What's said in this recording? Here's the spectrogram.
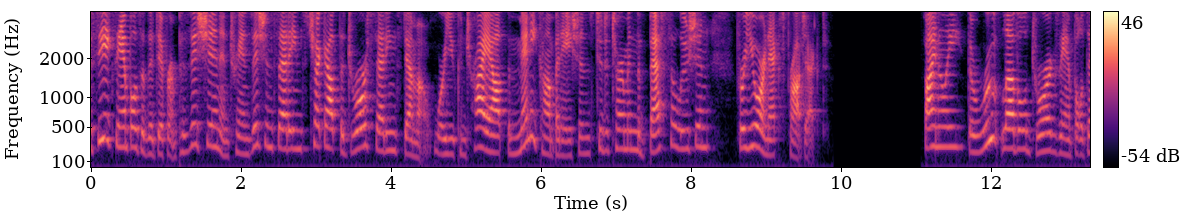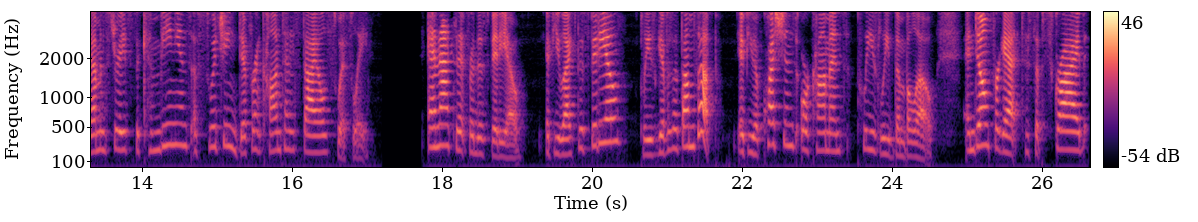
To see examples of the different position and transition settings, check out the drawer settings demo, where you can try out the many combinations to determine the best solution for your next project. Finally, the root level drawer example demonstrates the convenience of switching different content styles swiftly. And that's it for this video. If you liked this video, please give us a thumbs up. If you have questions or comments, please leave them below. And don't forget to subscribe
